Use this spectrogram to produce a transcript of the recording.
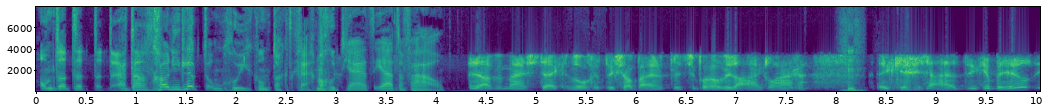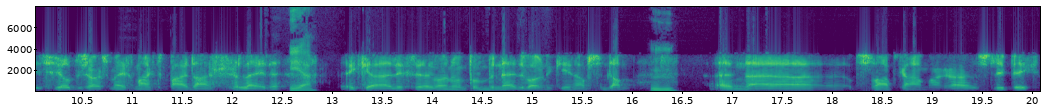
Omdat het, dat het gewoon niet lukt om goede contact te krijgen. Maar goed, jij had, jij had een verhaal. Ja, bij mij sterker nog, ik zou bijna het politiebureau willen aanklagen. ik, eh, ja, ik heb heel, iets heel bizars meegemaakt een paar dagen geleden. Ja. Ik uh, lig, uh, woon op een beneden woon ik hier in Amsterdam. Mhm. En uh, op de slaapkamer uh, sliep ik.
